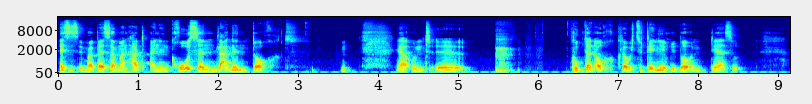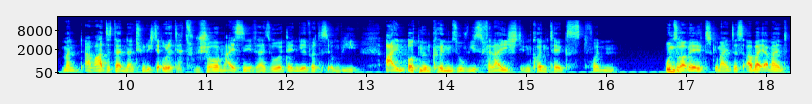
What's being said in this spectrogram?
es ist immer besser, man hat einen großen, langen Docht. Ja, und äh, guckt dann auch, glaube ich, zu Daniel rüber und der so, man erwartet dann natürlich, oder der Zuschauer meistens, also Daniel wird es irgendwie einordnen können, so wie es vielleicht im Kontext von unserer Welt gemeint ist. Aber er meint,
